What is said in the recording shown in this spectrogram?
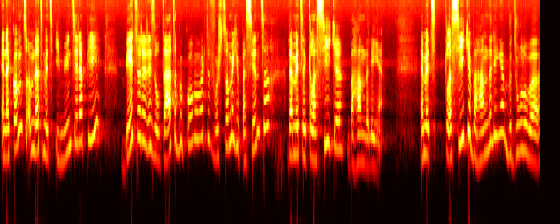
En dat komt omdat met immuuntherapie betere resultaten bekomen worden voor sommige patiënten dan met de klassieke behandelingen. En met klassieke behandelingen bedoelen we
